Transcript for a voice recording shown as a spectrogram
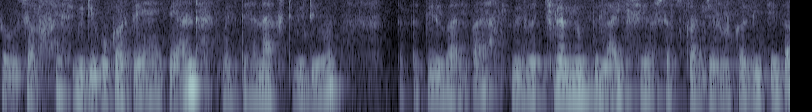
सो so, चलो इस वीडियो को करते हैं यहीं पे एंड मिलते हैं नेक्स्ट वीडियो में. तब तक के लिए बाय बाय वीडियो अच्छी लगी हो तो लाइक शेयर सब्सक्राइब ज़रूर कर लीजिएगा.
